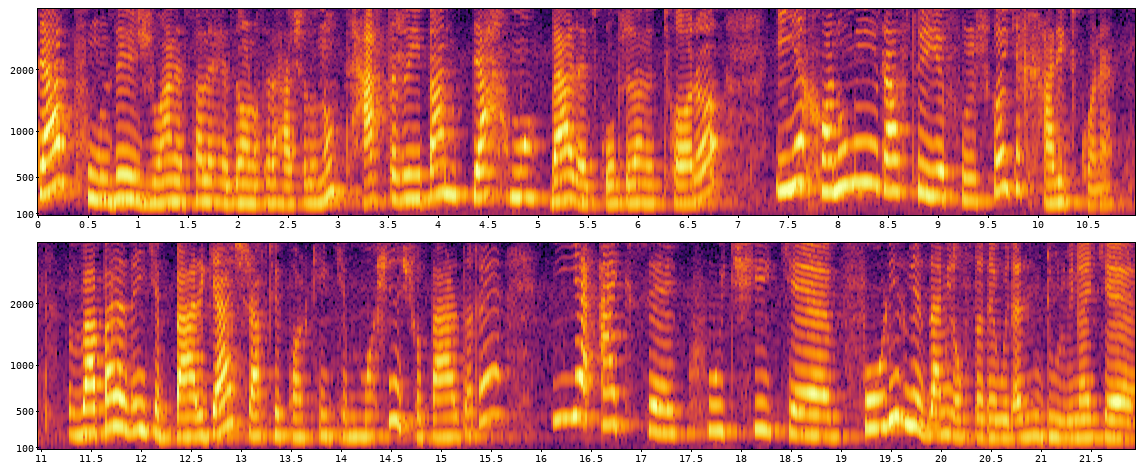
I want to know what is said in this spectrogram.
در 15 ژوئن سال 1989 تقریبا ده ماه بعد از گم شدن تارا یه خانومی رفت توی یه فروشگاهی که خرید کنه و بعد از اینکه برگشت رفت توی پارکینگ که ماشینش رو برداره یه عکس کوچیک فوری روی زمین افتاده بود از این دوربینایی که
